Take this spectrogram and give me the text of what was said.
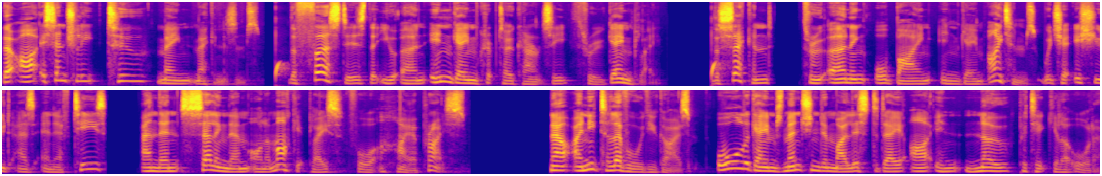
There are essentially two main mechanisms. The first is that you earn in game cryptocurrency through gameplay. The second, through earning or buying in game items, which are issued as NFTs and then selling them on a marketplace for a higher price. Now, I need to level with you guys. All the games mentioned in my list today are in no particular order.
